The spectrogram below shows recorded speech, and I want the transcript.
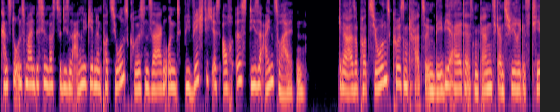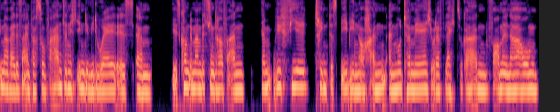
Kannst du uns mal ein bisschen was zu diesen angegebenen Portionsgrößen sagen und wie wichtig es auch ist, diese einzuhalten? Genau, also Portionsgrößen gerade so im Babyalter ist ein ganz, ganz schwieriges Thema, weil das einfach so wahnsinnig individuell ist. Ähm, es kommt immer ein bisschen drauf an, ähm, wie viel trinkt das Baby noch an, an Muttermilch oder vielleicht sogar an Formelnahrung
